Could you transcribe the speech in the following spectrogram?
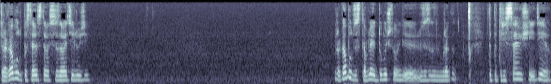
Рога будут постоянно создавать иллюзии. Рога будут заставлять думать, что он... Это потрясающая идея.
